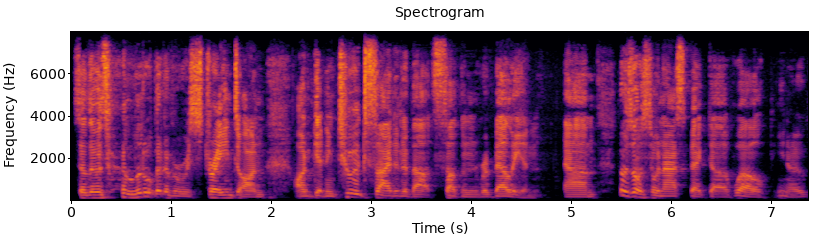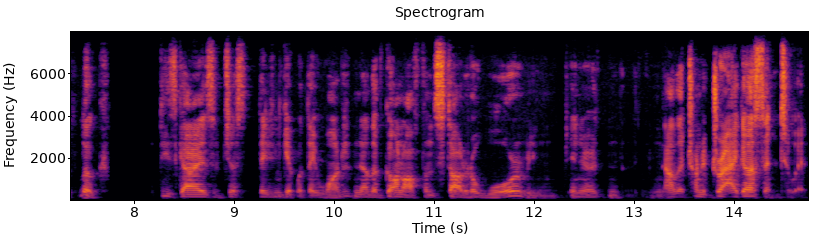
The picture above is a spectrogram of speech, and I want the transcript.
So there was a little bit of a restraint on on getting too excited about Southern rebellion. Um, there was also an aspect of, well, you know, look, these guys have just they didn't get what they wanted. Now they've gone off and started a war. And, you know, now they're trying to drag us into it.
